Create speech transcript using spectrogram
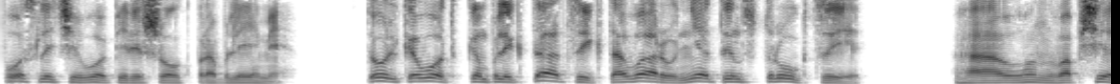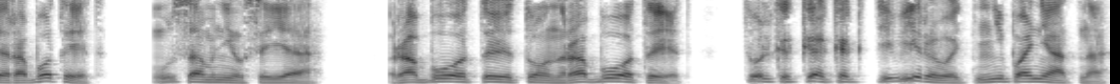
после чего перешел к проблеме. «Только вот к комплектации к товару нет инструкции». «А он вообще работает?» – усомнился я. «Работает он, работает. Только как активировать, непонятно.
